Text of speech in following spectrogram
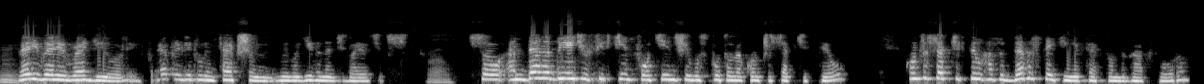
Mm. very, very regularly. For every little infection, we were given antibiotics. Wow. So, and then at the age of 15, 14, she was put on a contraceptive pill. Contraceptive pill has a devastating effect on the gut flora.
